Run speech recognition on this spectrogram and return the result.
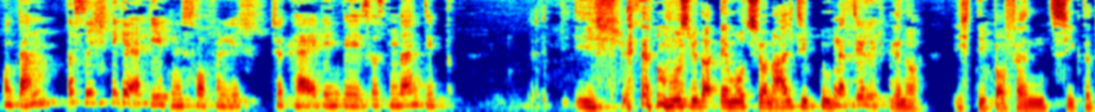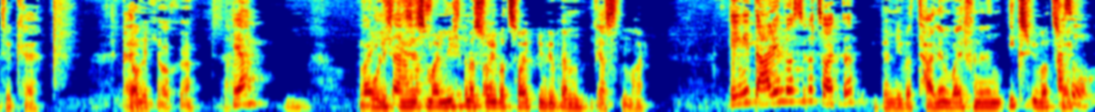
und dann das richtige Ergebnis hoffentlich. Türkei gegen Wales. Hast du denn da einen Tipp? Ich muss wieder emotional tippen. Natürlich. Genau. Ich tippe auf einen Sieg der Türkei. Glaube ich auch, ja. Ja. Weil Obwohl ich da dieses Mal nicht mehr so überzeugt. bin wie beim ersten Mal. Gegen Italien warst du überzeugter? Beim Italien war ich von einem X Ach überzeugt, so.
